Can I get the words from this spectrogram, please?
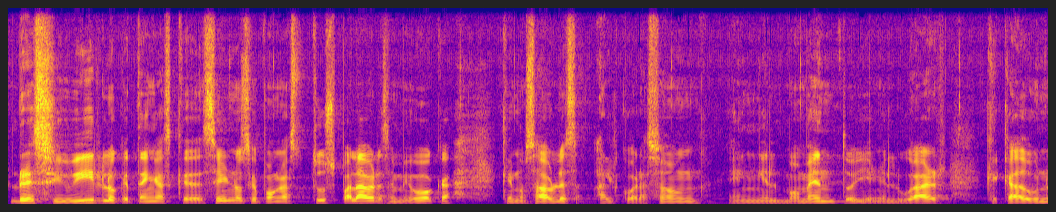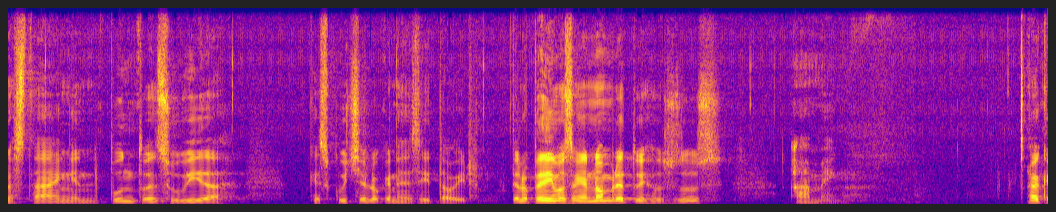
recibir lo que tengas que decirnos, que pongas tus palabras en mi boca, que nos hables al corazón en el momento y en el lugar que cada uno está, en el punto en su vida, que escuche lo que necesita oír. Te lo pedimos en el nombre de tu Hijo Jesús. Amén. Ok,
